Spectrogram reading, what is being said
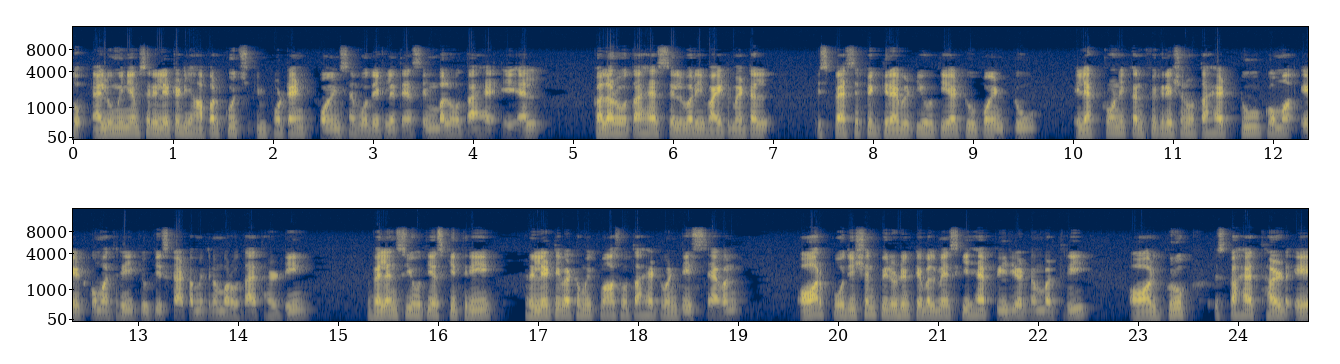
तो एल्यूमिनियम से रिलेटेड यहाँ पर कुछ इंपॉर्टेंट पॉइंट्स हैं, वो देख लेते हैं। सिंबल होता है ए एल कलर होता है silvery white metal specific gravity होती है 2.2 इलेक्ट्रॉनिक कन्फिग्रेशन होता है two comma eight comma three क्योंकि इसका एटॉमिक नंबर होता है थर्टीन वैलेंसी होती है इसकी थ्री रिलेटिव एटॉमिक मास होता है ट्वेंटी सेवन और पोजीशन पीरियोडिक टेबल में इसकी है पीरियड नंबर थ्री और ग्रुप इसका है थर्ड ए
